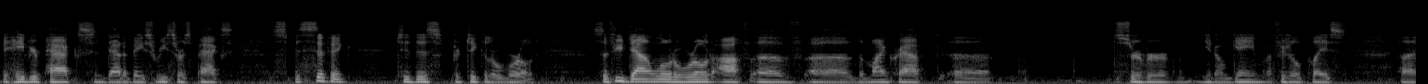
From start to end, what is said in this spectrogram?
behavior packs and database resource packs specific to this particular world. So if you download a world off of uh, the Minecraft uh, server, you know, game official place, uh,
